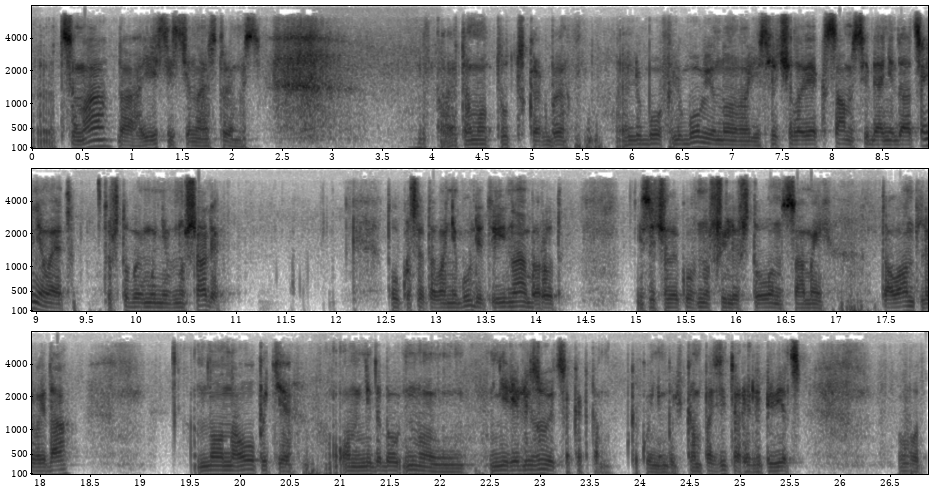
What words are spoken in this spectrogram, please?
э, цена, да, а есть истинная стоимость. Поэтому тут как бы любовь любовью, но если человек сам себя недооценивает, то чтобы ему не внушали, толку с этого не будет. И наоборот, если человеку внушили, что он самый талантливый, да, но на опыте он не, добав... ну, не реализуется, как там какой-нибудь композитор или певец, вот,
